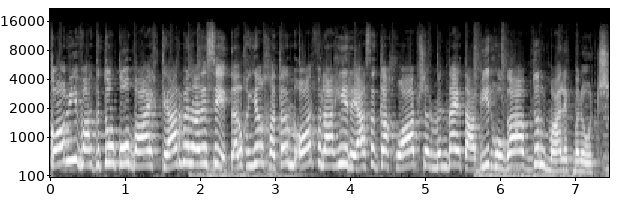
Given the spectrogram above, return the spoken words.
قومی وحدتوں کو با اختیار بنانے سے تلخیاں ختم اور فلاحی ریاست کا خواب شرمندہ تعبیر ہوگا عبد المالک بلوچ۔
